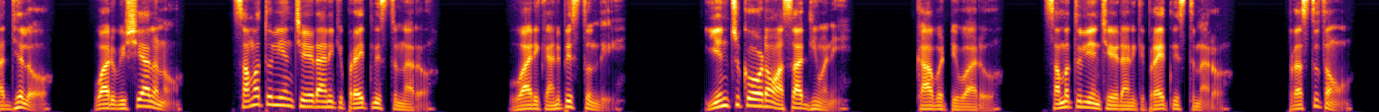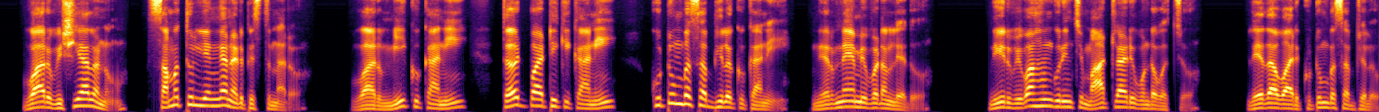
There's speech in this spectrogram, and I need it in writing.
మధ్యలో వారు విషయాలను సమతుల్యం చేయడానికి ప్రయత్నిస్తున్నారు. వారికి అనిపిస్తుంది. ఎంచుకోవడం అసాధ్యమని. కాబట్టి వారు సమతుల్యం చేయడానికి ప్రయత్నిస్తున్నారు. ప్రస్తుతం వారు విషయాలను సమతుల్యంగా నడిపిస్తున్నారు. వారు మీకు కానీ థర్డ్ పార్టీకి కానీ కుటుంబ సభ్యులకు కానీ నిర్ణయమివ్వడం లేదు. మీరు వివాహం గురించి మాట్లాడి ఉండవచ్చు. లేదా వారి కుటుంబ సభ్యులు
